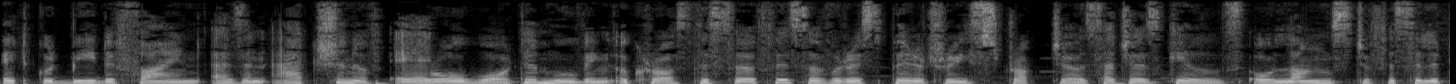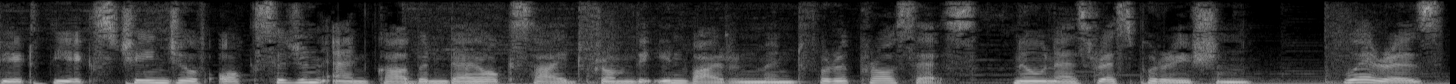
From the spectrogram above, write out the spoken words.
It could be defined as an action of air or water moving across the surface of a respiratory structure such as gills or lungs to facilitate the exchange of oxygen and carbon dioxide from the environment for a process known as respiration whereas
